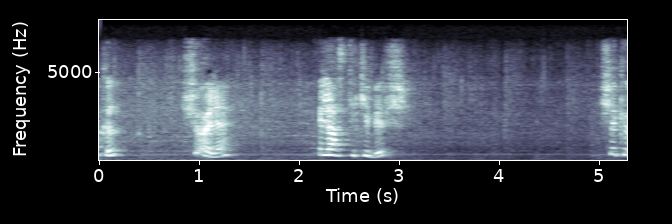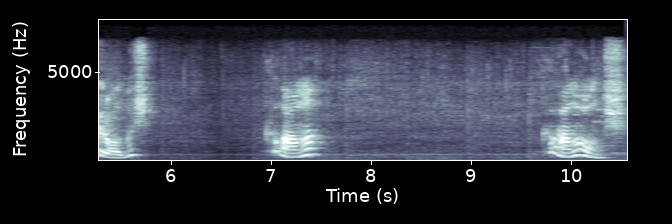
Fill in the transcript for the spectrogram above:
Bakın şöyle elastiki bir şeker olmuş. Kıvamı kıvamı olmuş.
